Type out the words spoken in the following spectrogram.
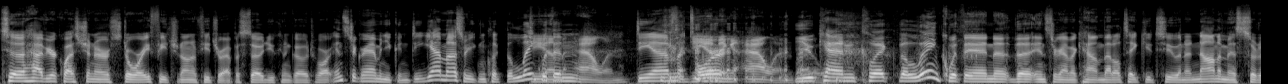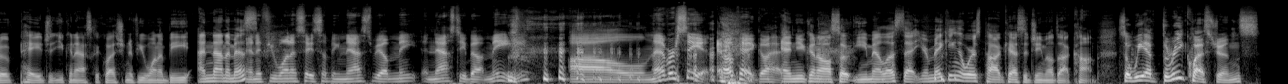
to have your question or story featured on a future episode, you can go to our Instagram and you can DM us or you can click the link DM within Alan. DM DMing or Alan. you can click the link within the Instagram account and that'll take you to an anonymous sort of page that you can ask a question if you want to be anonymous. And if you want to say something nasty about me, nasty about me, I'll never see it. Okay, go ahead. And you can also email us at you're making it worse podcast at gmail.com. So we have three questions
